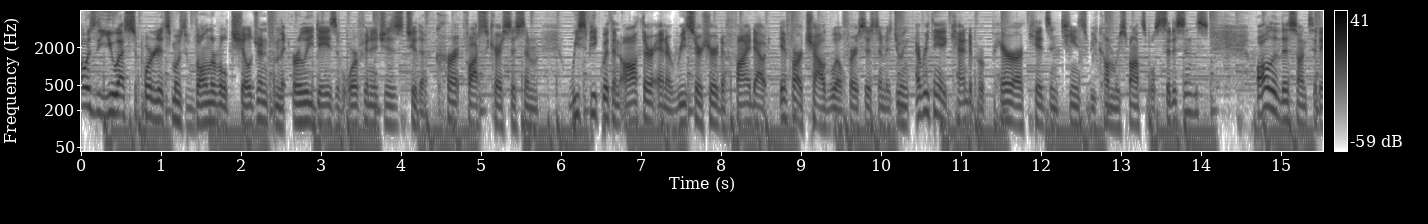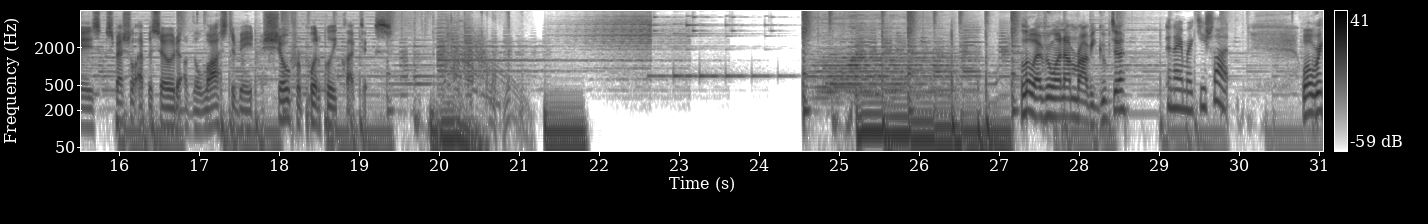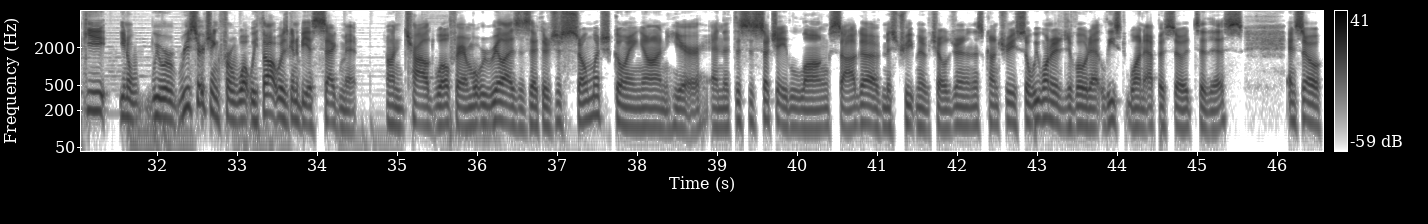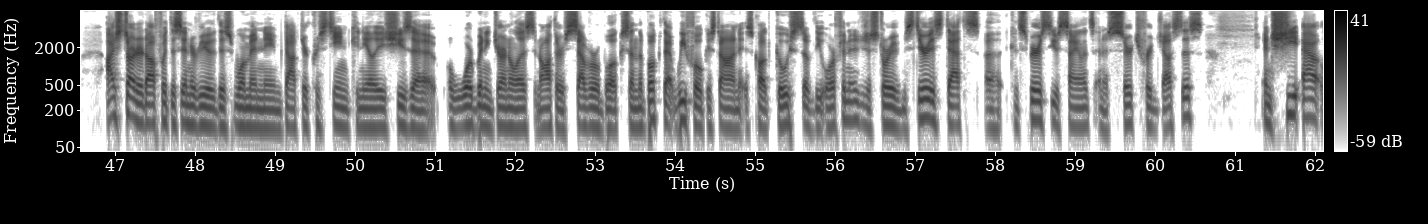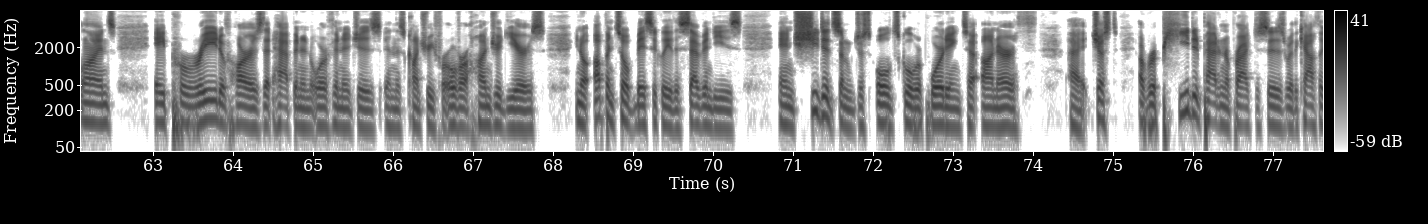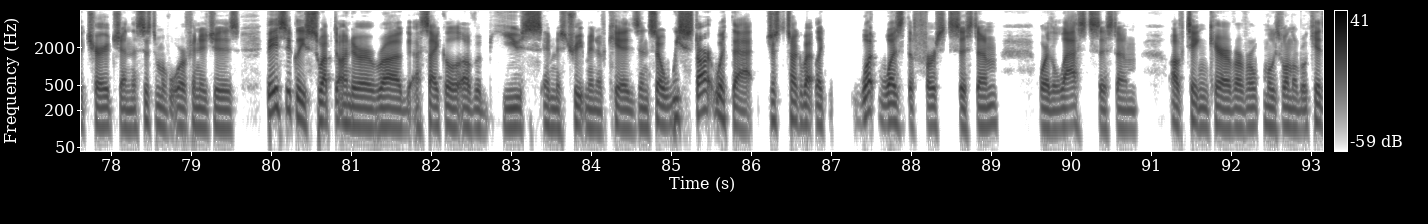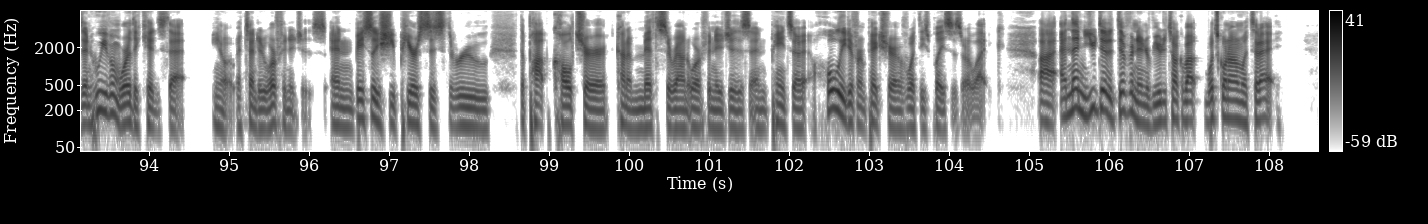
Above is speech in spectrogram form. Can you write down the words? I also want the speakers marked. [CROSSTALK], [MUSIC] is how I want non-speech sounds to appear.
Speaker 1: How has the U.S. supported its most vulnerable children from the early days of orphanages to the current foster care system? We speak with an author and a researcher to find out if our child welfare system is doing everything it can to prepare our kids and teens to become responsible citizens. All of this on today's special episode of The Lost Debate, a show for political eclectics. Hello, everyone. I'm Ravi Gupta.
Speaker 2: And I'm Rikki Schlott.
Speaker 1: Well, Rikki, you know, we were researching for what we thought was going to be a segment on child welfare. And what we realized is that there's just so much going on here and that this is such a long saga of mistreatment of children in this country. So we wanted to devote at least one episode to this. And so I started off with this interview of this woman named Dr. Christine Kenneally. She's a award-winning journalist and author of several books. And the book that we focused on is called Ghosts of the Orphanage: A Story of Mysterious Deaths, a Conspiracy of Silence, and a Search for Justice. And she outlines a parade of horrors that happen in orphanages in this country for over 100 years, you know, up until basically the 70s. And she did some just old school reporting to unearth uh, just a repeated pattern of practices where the Catholic Church and the system of orphanages basically swept under a rug a cycle of abuse and mistreatment of kids. And so we start with that just to talk about like what was the first system or the last system of taking care of our most vulnerable kids and who even were the kids that you know attended orphanages and basically she pierces through the pop culture kind of myths around orphanages and paints a wholly different picture of what these places are like. Uh, and then you did a different interview to talk about what's going on with today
